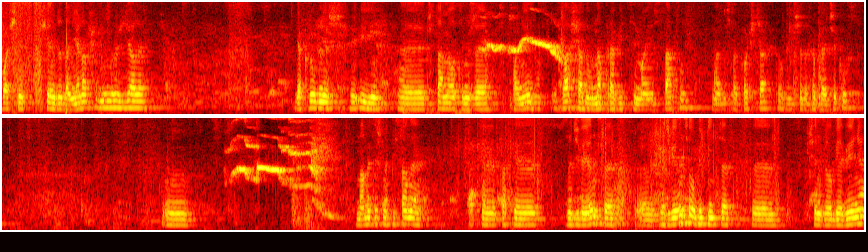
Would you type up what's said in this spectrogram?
właśnie w Księdze Daniela w siódmym rozdziale. Jak również i e, czytamy o tym, że Pan Jezus zasiadł na prawicy majestatu na wysokościach, to w liście do Hebrajczyków. Mm. Mamy też napisane takie, takie zadziwiające, e, zadziwiającą w e, Księdze Objawienia,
